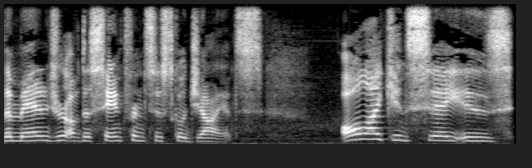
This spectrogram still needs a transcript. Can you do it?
the manager of the San Francisco Giants. All I can say is,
